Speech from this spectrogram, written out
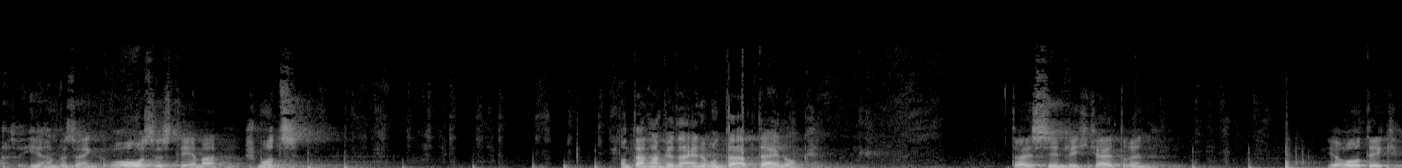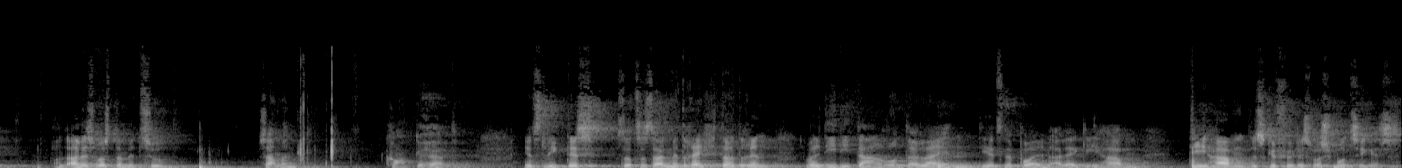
also hier haben wir so ein großes Thema Schmutz und dann haben wir da eine Unterabteilung. Da ist Sinnlichkeit drin, Erotik und alles, was damit zusammengehört. Jetzt liegt es sozusagen mit Recht da drin, weil die, die darunter leiden, die jetzt eine Pollenallergie haben, die haben das Gefühl, es ist was Schmutziges,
